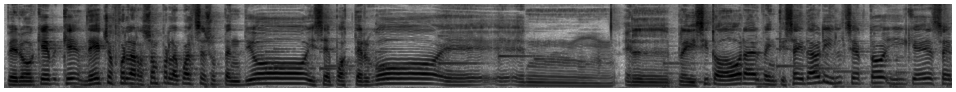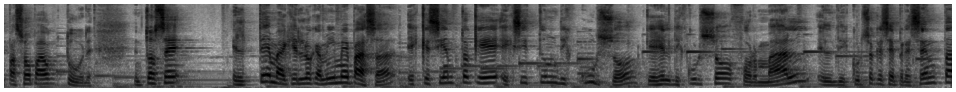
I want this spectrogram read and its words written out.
Pero que, que, de hecho fue la razón por la cual se suspendió y se postergó eh, en el plebiscito de ahora del 26 de abril, ¿cierto? Y que se pasó para octubre. Entonces, el tema, que es lo que a mí me pasa, es que siento que existe un discurso, que es el discurso formal, el discurso que se presenta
